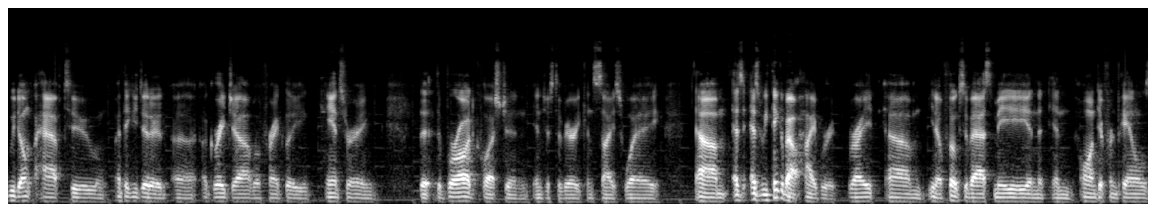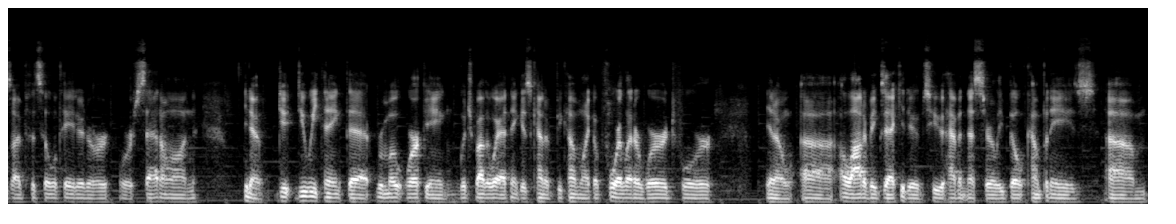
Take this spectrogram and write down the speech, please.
we don't have to. I think you did a a, great job of frankly answering the the broad question in just a very concise way. Um, as as we think about hybrid, right? Um, you know, folks have asked me, and and on different panels I've facilitated or or sat on. You know, do do we think that remote working, which by the way I think has kind of become like a four letter word for you know, uh, a lot of executives who haven't necessarily built companies, um,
